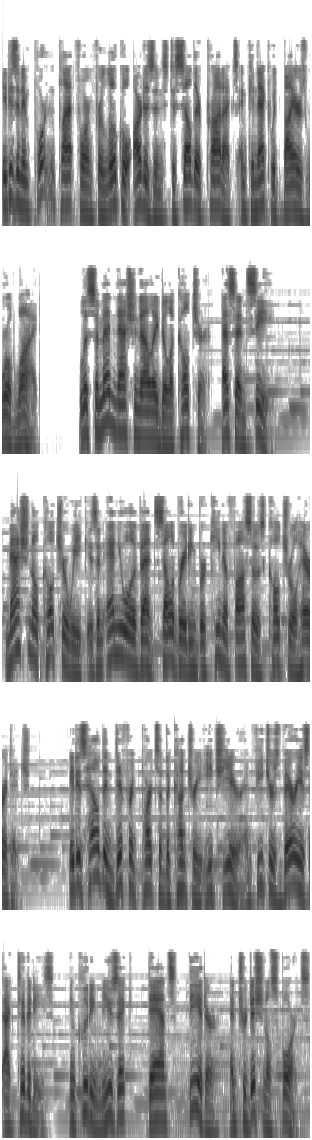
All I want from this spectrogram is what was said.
It is an important platform for local artisans to sell their products and connect with buyers worldwide. La Semaine Nationale de la Culture, SNC. National Culture Week is an annual event celebrating Burkina Faso's cultural heritage. It is held in different parts of the country each year and features various activities, including music, dance, theater, and traditional sports.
